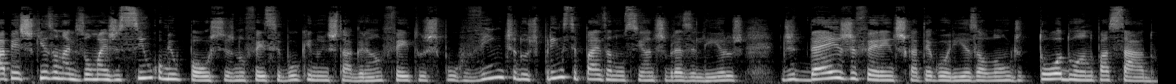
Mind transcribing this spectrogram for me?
A pesquisa analisou mais de 5 mil posts no Facebook e no Instagram, feitos por 20 dos principais anunciantes brasileiros de 10 diferentes categorias ao longo de todo o ano passado.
